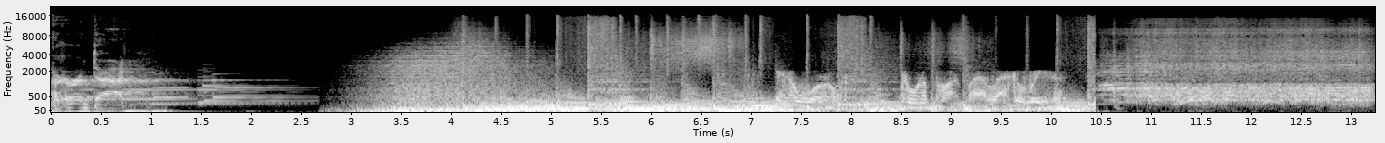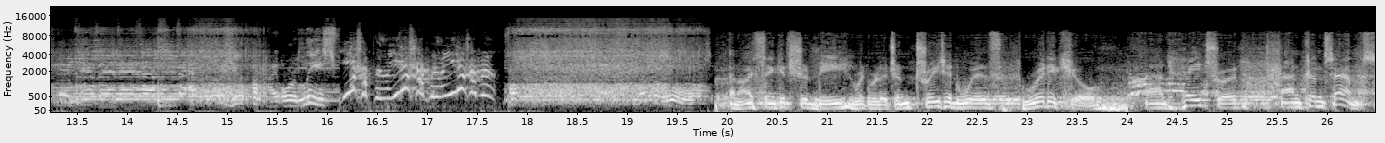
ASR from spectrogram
I heard that. In a world torn apart by a lack of reason, or lease. And I think it should be religion treated with ridicule and hatred and contempt.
